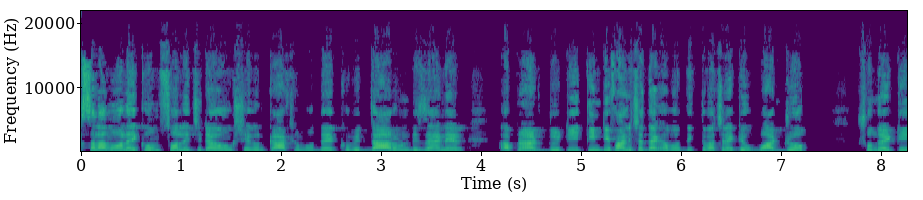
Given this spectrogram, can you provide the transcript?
আসসালামু আলাইকুম। সলিড চিটাগং সেগুন কাঠের মধ্যে খুবই দারুণ ডিজাইনের আপনার দুইটি, তিনটি ফার্নিচার দেখাবো। দেখতে পাচ্ছেন একটি ওয়ার্ড্রোপ সুন্দর একটি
